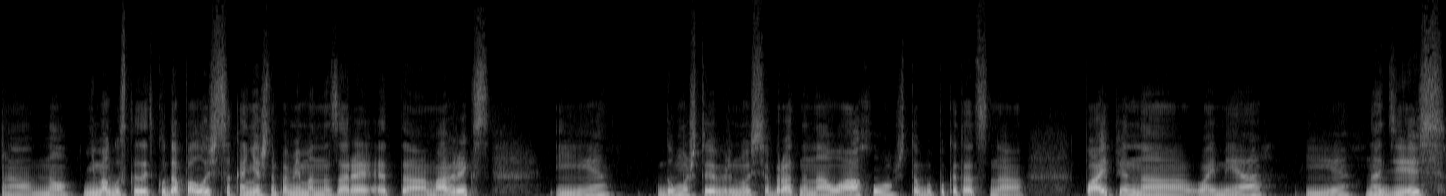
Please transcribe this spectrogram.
а, но не могу сказать, куда получится. Конечно, помимо Назаре это Маврикс, и думаю, что я вернусь обратно на Уаху, чтобы покататься на пайпе на Вайме. И надеюсь,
